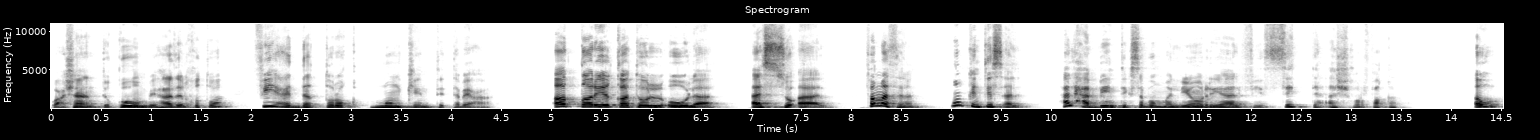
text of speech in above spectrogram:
وعشان تقوم بهذه الخطوة في عدة طرق ممكن تتبعها الطريقة الأولى السؤال فمثلا ممكن تسأل هل حابين تكسبوا مليون ريال في ستة أشهر فقط؟ أو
